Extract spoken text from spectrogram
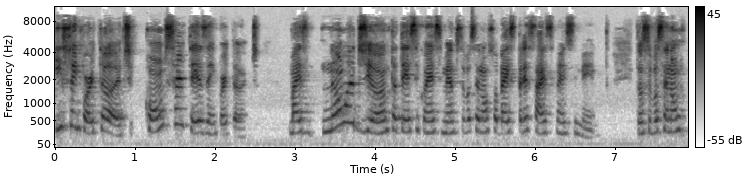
Isso é importante? Com certeza é importante. Mas não adianta ter esse conhecimento se você não souber expressar esse conhecimento. Então, se você não,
